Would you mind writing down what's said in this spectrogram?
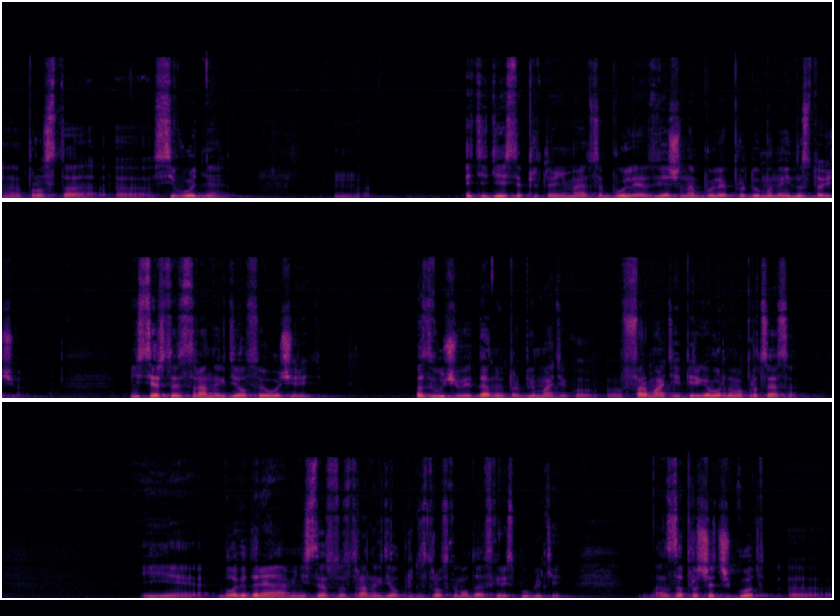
А, просто э, сегодня эти действия предпринимаются более взвешенно, более продуманно и настойчиво. Министерство иностранных дел, в свою очередь, озвучивает данную проблематику в формате переговорного процесса. И благодаря Министерству иностранных дел Приднестровской Молдавской Республики за прошедший год, э,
